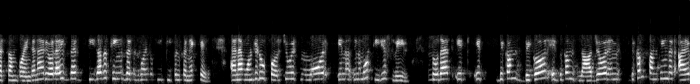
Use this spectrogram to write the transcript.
at some point. point and i realized that these are the things that is going to keep people connected and i wanted to pursue it more in a in a more serious way so that it it becomes bigger it becomes larger and becomes something that i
